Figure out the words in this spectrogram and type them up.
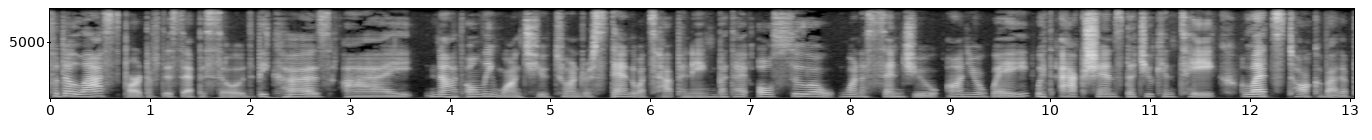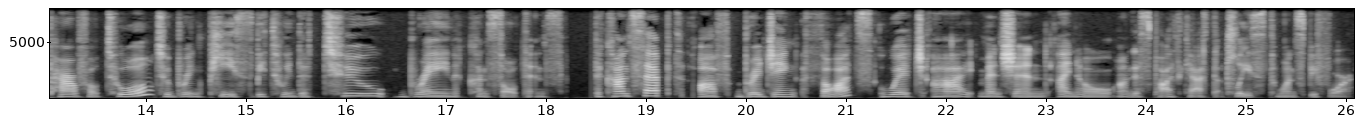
for the last part of this episode because I not only want you to understand what's happening, but I also want to send you on your way with actions that you can take. Let's talk about a powerful tool to bring peace between the two brain consultants the concept of bridging thoughts, which I mentioned, I know, on this podcast at least once before.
